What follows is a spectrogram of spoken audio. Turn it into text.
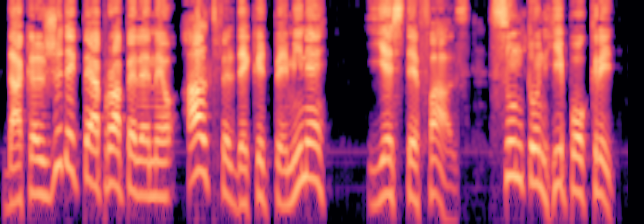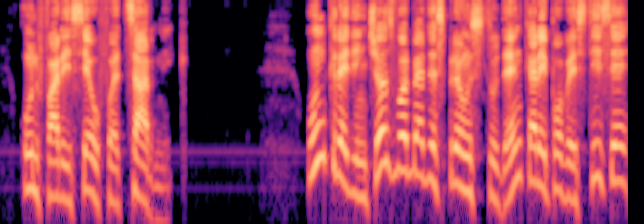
Dacă îl judec pe aproapele meu altfel decât pe mine, este fals. Sunt un hipocrit, un fariseu fățarnic. Un credincios vorbea despre un student care îi povestise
